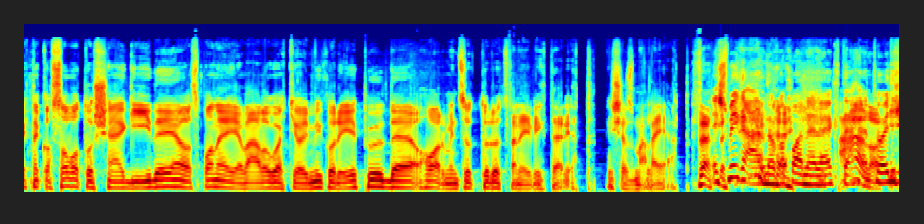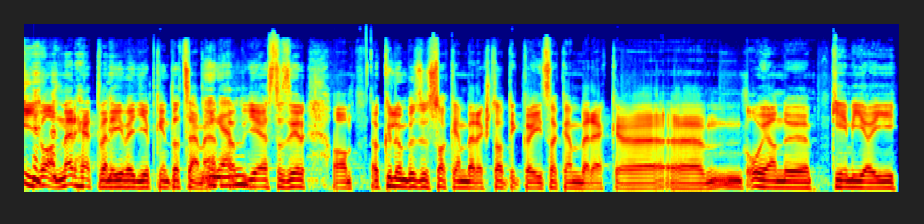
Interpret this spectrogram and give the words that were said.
paneleknek a szavatossági ideje, az panelje válogatja, hogy mikor épül, de 35-től 50 évig terjedt, és ez már lejárt. Tehát, és még állnak a panelek. Tehát, állnak, hogy... így van, mert 70 év egyébként a cement. Igen. Tehát ugye ezt azért a, a különböző szakemberek, statikai szakemberek ö, ö, olyan ö, kémiai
